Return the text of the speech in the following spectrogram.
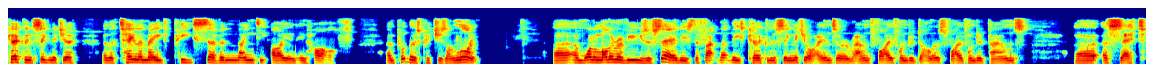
Kirkland signature and a TaylorMade P790 iron in half and put those pictures online. Uh, and what a lot of reviews have said is the fact that these Kirkland signature irons are around $500, £500 uh, a set.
